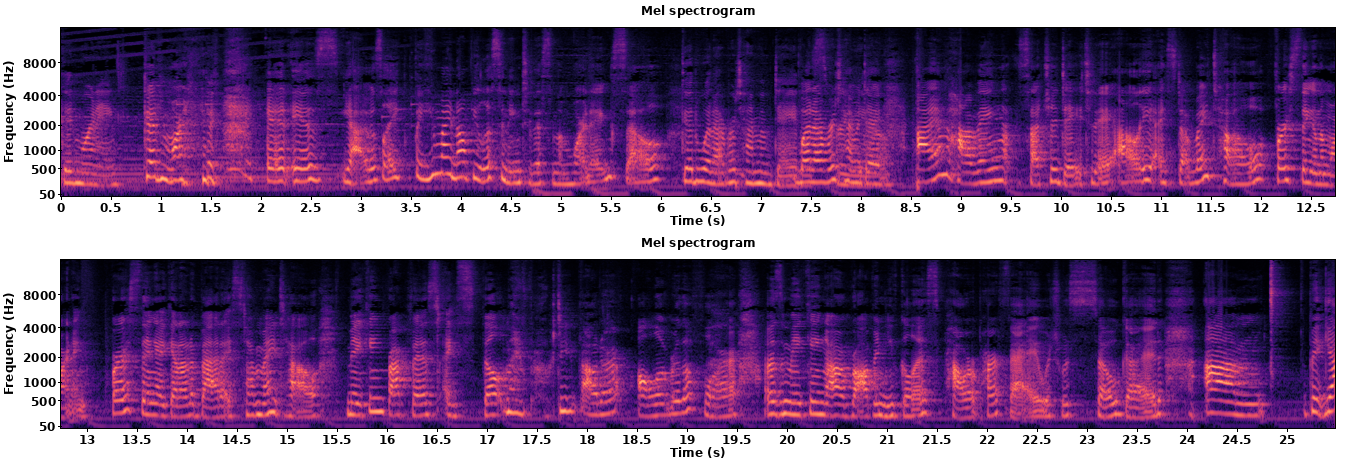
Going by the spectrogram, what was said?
Good morning. Good morning. it is, yeah, I was like, but you might not be listening to this in the morning, so. Good whatever time of day Whatever time you. of day. I am having such a day today, Allie. I stubbed my toe first thing in the morning. First thing I get out of bed, I stub my toe, making breakfast. I spilt my protein powder all over the floor. I was making a Robyn Youkilis Power Parfait, which was so good. Um, but yeah,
